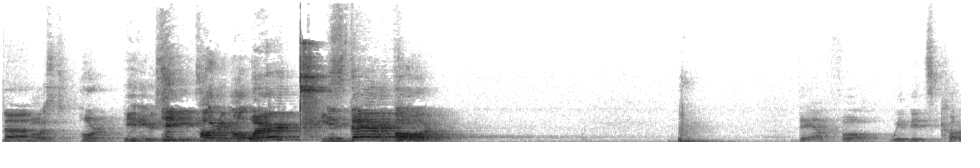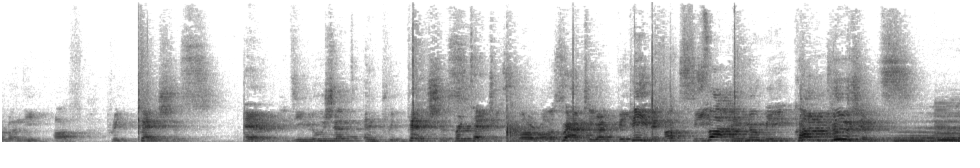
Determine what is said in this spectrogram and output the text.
the most horrible, hideous, hideous, horrible word is therefore. Therefore, with its colony of pretentious, Arrogant, delusioned, and pretentious, pretentious, morose, grouchy, grumpy, peevish, foxy, sloppy, gloomy conclusions.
